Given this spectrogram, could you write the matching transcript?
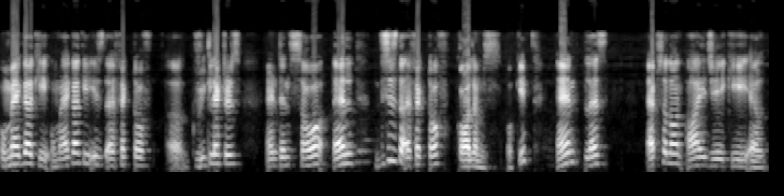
omega k. Omega k is the effect of Greek letters and then saw L. This is the effect of columns okay? And plus epsilon i j k l.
